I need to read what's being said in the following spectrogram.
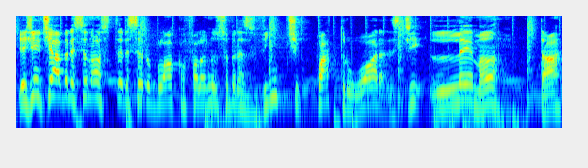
E a gente abre esse nosso terceiro bloco falando sobre as 24 horas de Le Mans tá?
